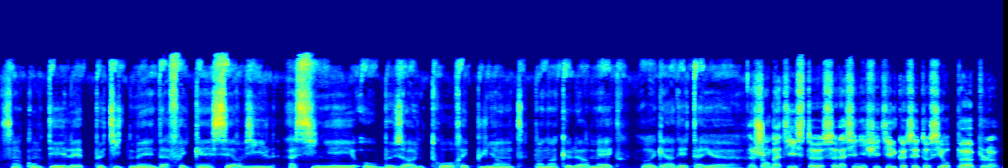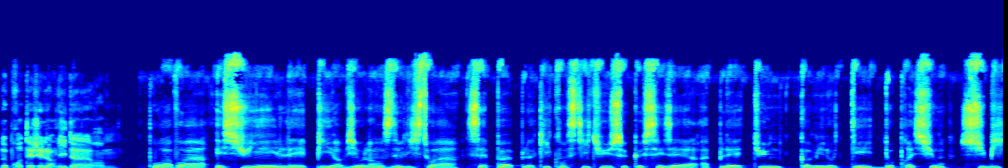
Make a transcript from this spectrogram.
sans compter les petites mains d'Africains serviles assignées aux besognes trop répugnantes pendant que leurs maîtres regardaient ailleurs. Jean-Baptiste, cela signifie-t-il que c'est aussi au peuple de protéger leur leader pour avoir essuyé les pires violences de l'histoire, ces peuples qui constituent ce que Césaire appelait une communauté d'oppression subie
